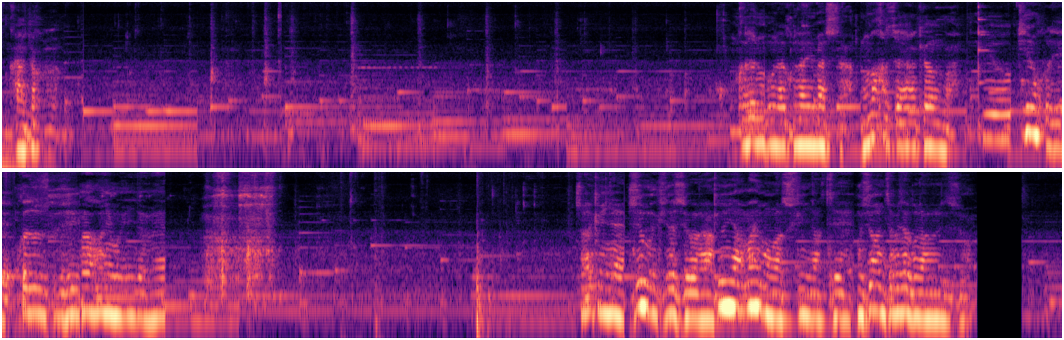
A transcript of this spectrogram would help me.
感触ました。うまかったな今日はこういうキノコでおかず作り中にもいいんだよね。最近ねジム行きだしてから急に甘いものが好きになって無性に食べたくなるんですよ。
